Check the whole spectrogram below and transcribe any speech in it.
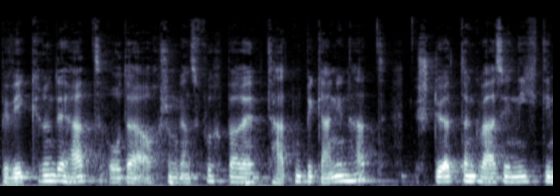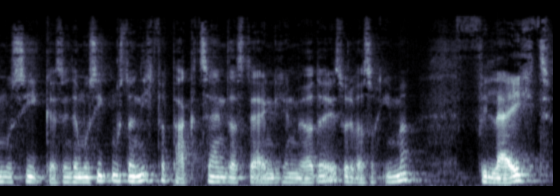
Beweggründe hat oder auch schon ganz furchtbare Taten begangen hat, stört dann quasi nicht die Musik. Also in der Musik muss dann nicht verpackt sein, dass der eigentlich ein Mörder ist oder was auch immer. Vielleicht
